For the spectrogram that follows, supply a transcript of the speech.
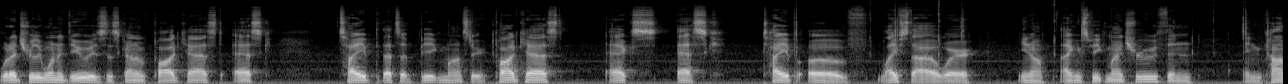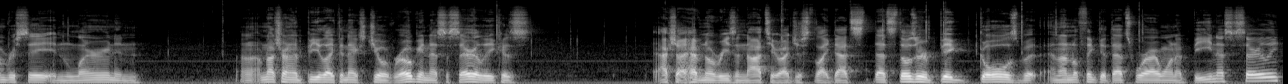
what I truly want to do is this kind of podcast esque type that's a big monster. Podcast X esque type of lifestyle where you know I can speak my truth and and conversate and learn and uh, I'm not trying to be like the next Joe Rogan necessarily because actually I have no reason not to. I just like that's that's those are big goals, but and I don't think that that's where I want to be necessarily.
